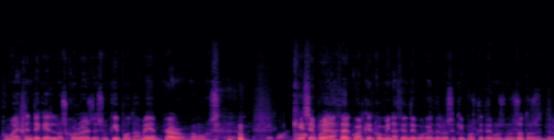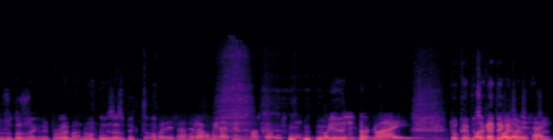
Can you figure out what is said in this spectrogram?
como hay gente que los colores de su equipo también, claro, vamos. Sí, que se puede hacer cualquier combinación de, cualquier de los equipos que tenemos nosotros, entre nosotros, o sea que no hay problema, ¿no? En ese aspecto. Puedes hacer la combinación que más te guste. Por Bien. eso no hay. No, que hay mucha porque gente que esas colores cosas. hay.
